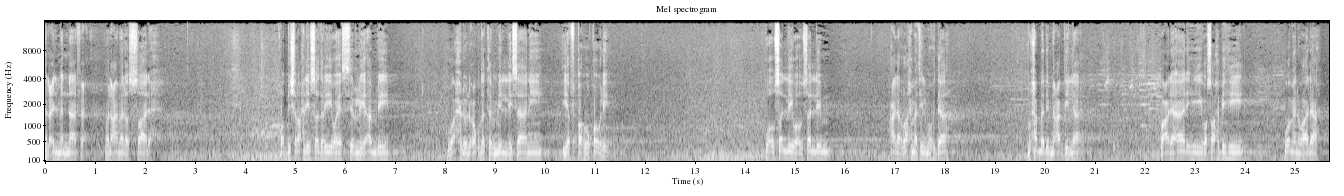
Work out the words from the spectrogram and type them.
العلم النافعواعمل اصالح رباشرح لي صدري ويسر لي أمري واحل عقدة من لساني يفقه قولي وأصل وأسلم على الرحمة المهداة محمد بن عبدالله وعلى له وصحبه ومن والاه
